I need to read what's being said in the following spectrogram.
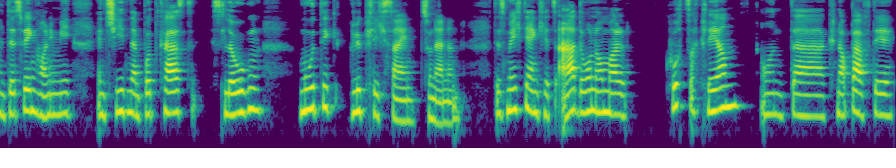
Und deswegen habe ich mich entschieden, den Podcast Slogan mutig glücklich sein zu nennen. Das möchte ich eigentlich jetzt auch da nochmal kurz erklären und äh, knapp auf die,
